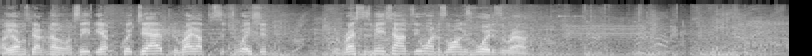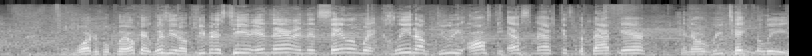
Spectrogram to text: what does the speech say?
Oh, you almost got another one. See, yep, quick jab to right out the situation. The rest as many times you want as long as Void is around. Wonderful play. Okay, Wizzy though keeping his team in there, and then Salem went clean up duty off the F smash, gets the back air, and they'll retake the lead.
